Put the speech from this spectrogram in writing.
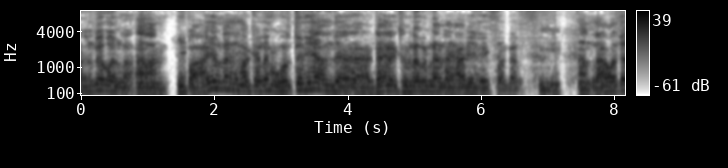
அங்க வரலாம் ஆ, வாங்க. இப்ப அயர்லாந்து மக்கள் ஒருத்தரையே அந்த டைரக்டர் லெவல்ல நான் யாரையும் பண்ணேன் ஆமா. நான் வந்து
